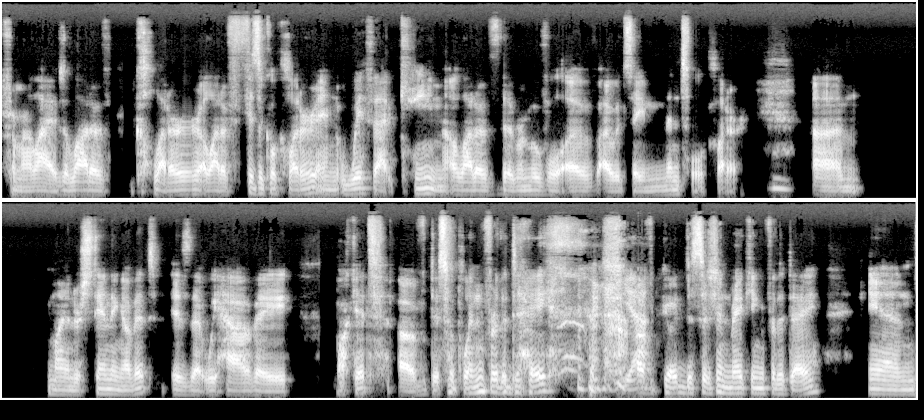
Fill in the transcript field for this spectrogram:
from our lives, a lot of clutter, a lot of physical clutter. And with that came a lot of the removal of, I would say, mental clutter. Mm. Um, my understanding of it is that we have a bucket of discipline for the day, yeah. of good decision making for the day. And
